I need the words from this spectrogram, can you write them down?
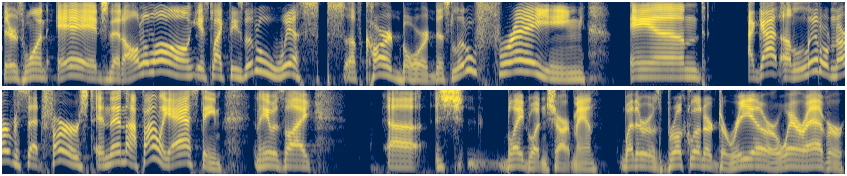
there's one edge that all along is like these little wisps of cardboard, this little fraying. And I got a little nervous at first. And then I finally asked him, and he was like, uh, Blade wasn't sharp, man whether it was Brooklyn or Duryea or wherever,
